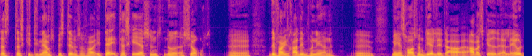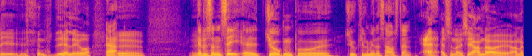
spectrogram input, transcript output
der, der skal de nærmest bestemme sig for, i dag, der skal jeg synes, noget er sjovt. Øh, det er faktisk ret imponerende. Øh, men jeg tror også, man bliver lidt ar- arbejdsskadet af at lave det, det jeg laver. Ja. Øh, Kan du sådan se øh, joken på øh, 20 km afstand? Ja, altså når jeg ser andre, øh, andre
